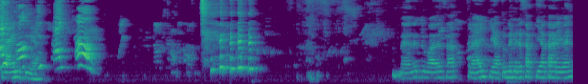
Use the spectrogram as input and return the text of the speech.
क्राइम किया। मैंने तुम्हारे साथ क्राइम किया। तुमने मेरे साथ किया था रिवेंज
